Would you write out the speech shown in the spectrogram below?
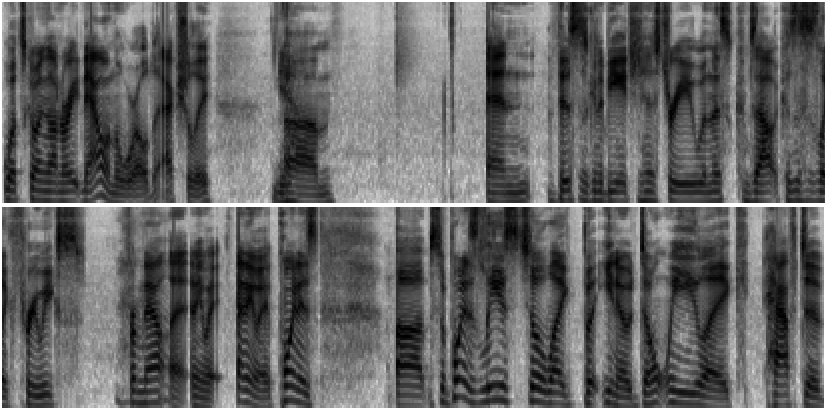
what's going on right now in the world, actually. Yeah. Um, and this is going to be ancient history when this comes out because this is like three weeks from now. Uh, anyway, anyway, point is, uh, so point is, Lee's still like, but you know, don't we like have to,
